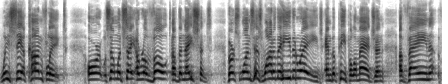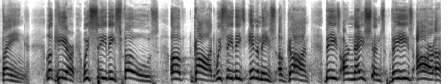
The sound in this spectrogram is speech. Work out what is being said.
we see a conflict, or some would say a revolt of the nations. Verse 1 says, Why do the heathen rage and the people imagine a vain thing? Look here, we see these foes of God. We see these enemies of God. These are nations. These are, uh,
